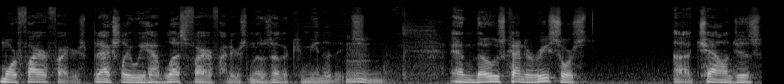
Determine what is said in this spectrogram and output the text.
more firefighters, but actually we have less firefighters in those other communities. Mm. And those kind of resource uh, challenges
